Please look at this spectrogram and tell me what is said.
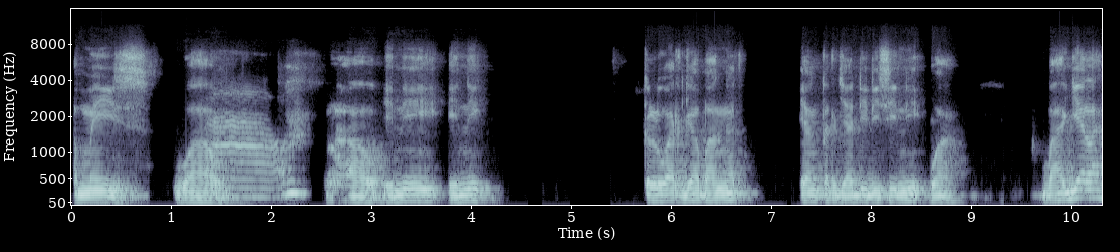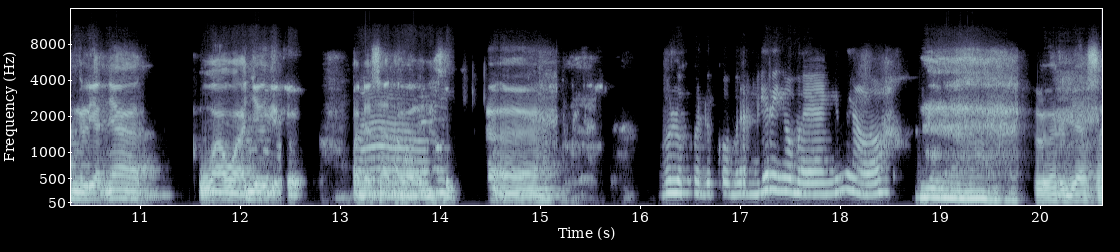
amazed. Wow. Wow. Wow, ini ini keluarga banget yang terjadi di sini. Wah, bahagialah ngelihatnya wow aja gitu pada saat Wow. awal masuk. Heeh. Bulu kuduku berdiri ngebayanginnya loh. Luar biasa.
